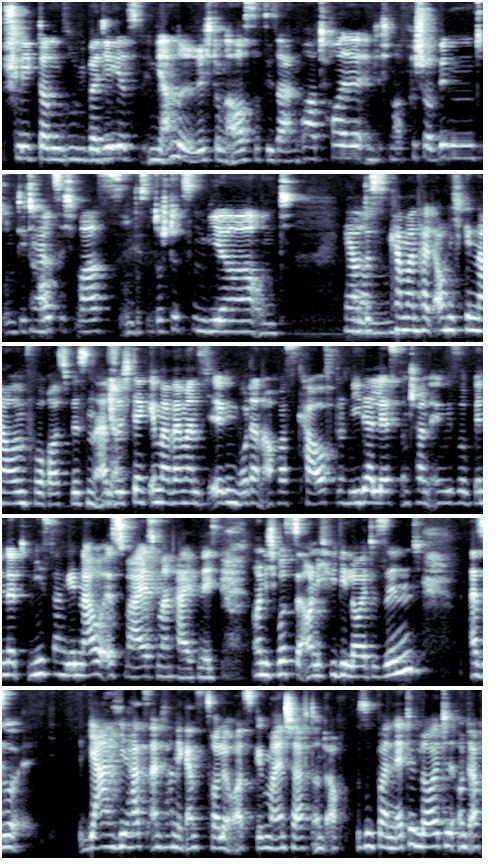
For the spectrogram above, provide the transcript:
schlägt dann so wie bei dir jetzt in die andere Richtung aus, dass die sagen, oh toll, endlich mal frischer Wind und die traut ja. sich was und das unterstützen wir und ja, und das ähm. kann man halt auch nicht genau im Voraus wissen. Also ja. ich denke immer, wenn man sich irgendwo dann auch was kauft und niederlässt und schon irgendwie so bindet, wie es dann genau ist, weiß man halt nicht. Und ich wusste auch nicht, wie die Leute sind. Also ja, hier hat es einfach eine ganz tolle Ortsgemeinschaft und auch super nette Leute und auch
